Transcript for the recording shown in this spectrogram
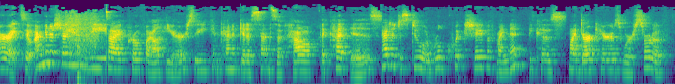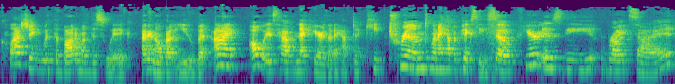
All right, so I'm gonna show you the side profile here so you can kind of get a sense of how the cut is. I had to just do a real quick shave of my neck because my dark hairs were sort of clashing with the bottom of this wig. I don't know about you, but I always have neck hair that I have to keep trimmed when I have a pixie. So here is the right side.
